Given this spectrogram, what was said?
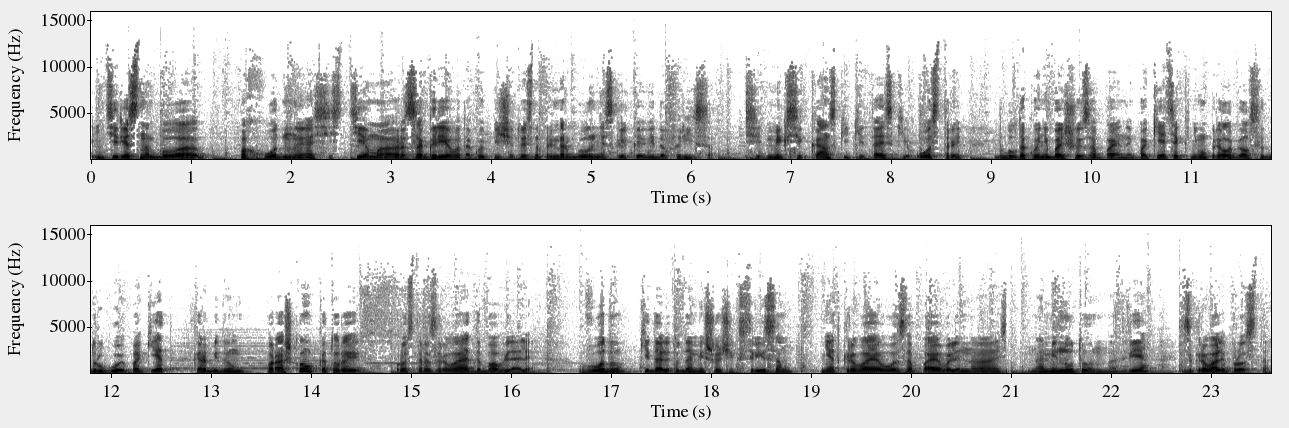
Интересно была походная система разогрева такой пищи. То есть, например, было несколько видов риса. Мексиканский, китайский, острый. Это был такой небольшой запаянный пакетик, к нему прилагался другой пакет карбидовым порошком, который просто разрывая добавляли воду, кидали туда мешочек с рисом, не открывая его, запаивали на, на минуту, на две, закрывали просто.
